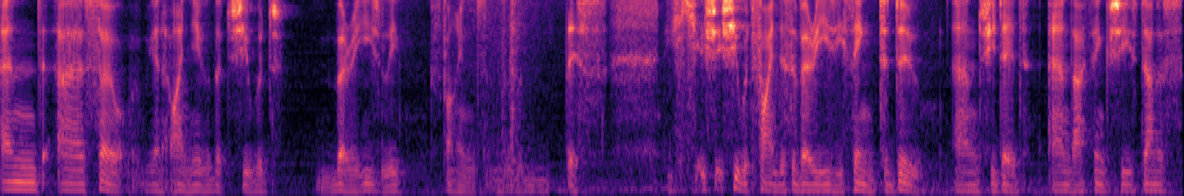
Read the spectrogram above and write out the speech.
and uh, so you know I knew that she would very easily find this. She would find this a very easy thing to do, and she did. And I think she's done us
